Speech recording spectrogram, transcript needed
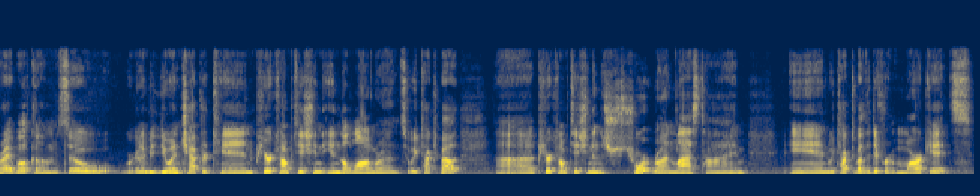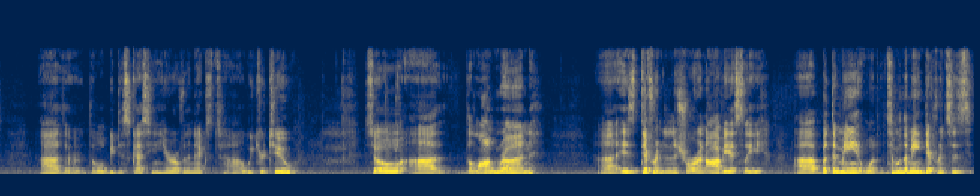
right, welcome. So we're going to be doing chapter 10, pure competition in the long run. So we talked about uh, pure competition in the short run last time, and we talked about the different markets uh, that, that, we'll be discussing here over the next uh, week or two. So uh, the long run uh, is different than the short run, obviously, uh, but the main what, some of the main differences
